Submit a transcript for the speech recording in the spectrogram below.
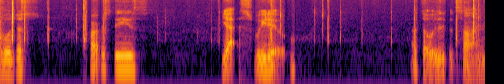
We'll just harvest these. Yes, we do. That's always a good sign.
